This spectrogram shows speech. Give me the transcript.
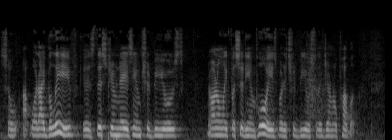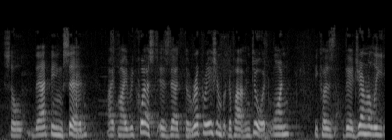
So uh, what I believe is this gymnasium should be used not only for city employees, but it should be used for the general public. So that being said, I, my request is that the recreation department do it, one, because they're generally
